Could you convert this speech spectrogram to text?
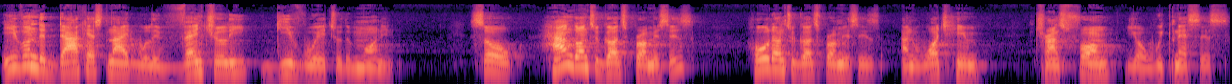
Even the darkest night will eventually give way to the morning. So hang on to God's promises, hold on to God's promises, and watch Him transform your weaknesses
